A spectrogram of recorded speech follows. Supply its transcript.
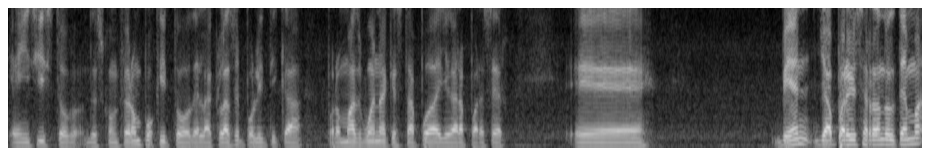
e insisto, desconfiar un poquito de la clase política, por más buena que ésta pueda llegar a parecer. Eh, Bien, ya para ir cerrando el tema,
